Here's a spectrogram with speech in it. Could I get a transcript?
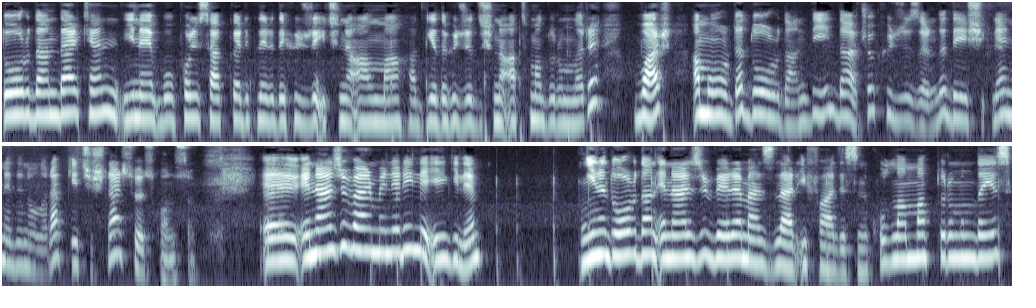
Doğrudan derken yine bu polisakkaritleri de hücre içine alma ya da hücre dışına atma durumları var. Ama orada doğrudan değil daha çok hücre zarında değişikliğe neden olarak geçişler söz konusu. Ee, enerji vermeleriyle ilgili Yine doğrudan enerji veremezler ifadesini kullanmak durumundayız.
